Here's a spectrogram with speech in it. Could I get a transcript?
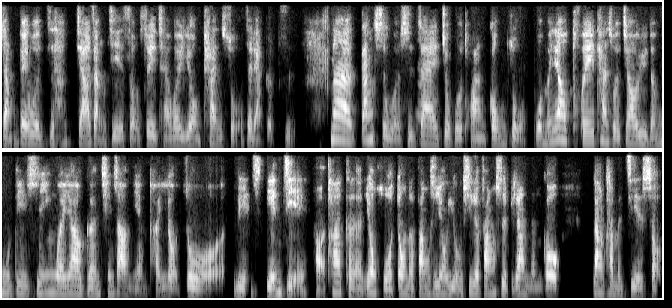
长辈或者 家长接受，所以才会用探索这两个字。那当时我是在救国团工作，我们要推探索教育的目的是因为要跟青少年朋友做连连结，好，他可能用活动的方式，用游戏的方式比较能够让他们接受。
